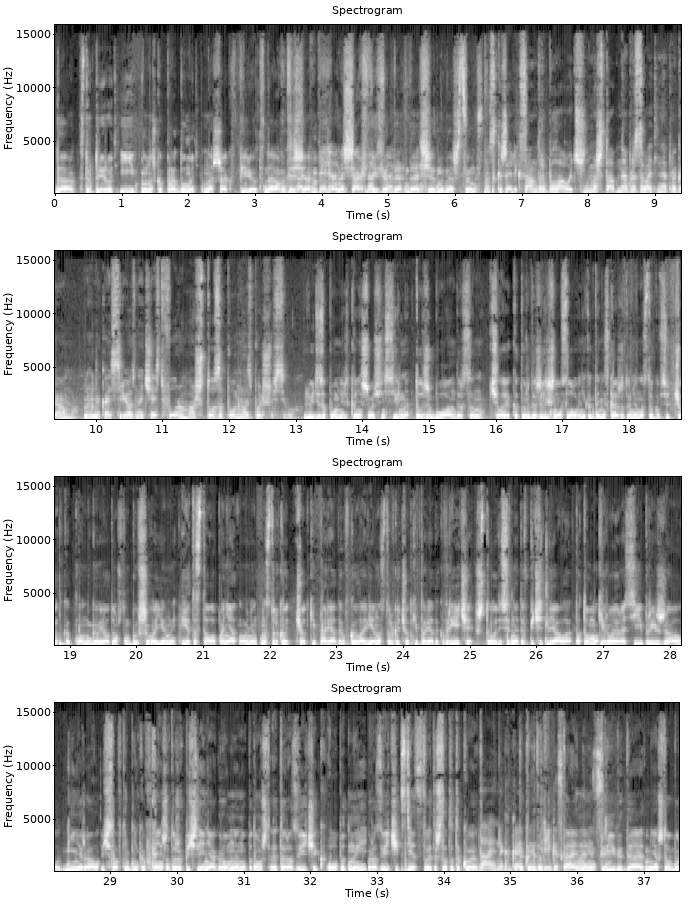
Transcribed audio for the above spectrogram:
Да, структурировать и немножко продумать на шаг вперед. Да, вот на еще шаг вперед, на шаг вперед, да, да, еще одна наша ценность. Ну скажи, Александр, была очень масштабная образовательная программа, угу. такая серьезная часть форума. Что запомнилось больше всего? Люди запомнились, конечно, очень сильно. Тот же Бу Андерсон, человек, который даже лишнего слова никогда не скажет, у него настолько все четко. Он говорил о том, что он бывший военный, и это стало понятно. У него настолько четкий порядок в голове голове, настолько четкий порядок в речи, что действительно это впечатляло. Потом герой России приезжал, генерал Вячеслав Трубников. Конечно, тоже впечатление огромное, ну, потому что это разведчик опытный, разведчик с детства, это что-то такое. Тайна какая-то, интрига Тайна, интрига, да. Меня что больше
